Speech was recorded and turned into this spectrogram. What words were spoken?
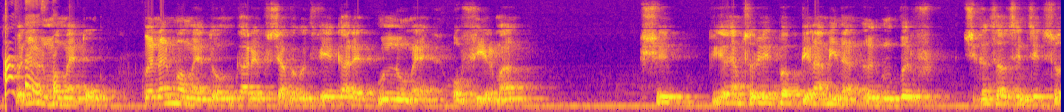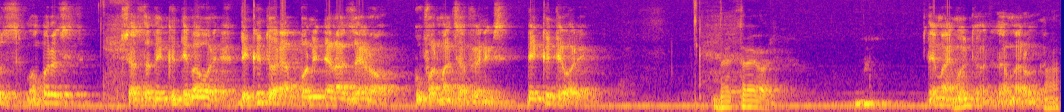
Asta până este. În momentul, până în momentul în care și-a făcut fiecare un nume, o firmă, și eu i-am sorit pe piramidă, în vârf. Și când s-au simțit sus, m-au părăsit. Și asta de câteva ore. De câte ori am pornit de la zero cu formația Phoenix? De câte ori? De trei ori. De mai multe ori, dar mă rog. A.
